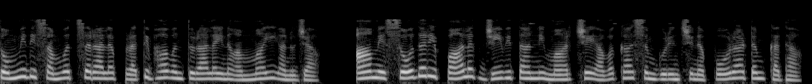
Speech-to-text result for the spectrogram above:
తొమ్మిది సంవత్సరాల ప్రతిభావంతురాలైన అమ్మాయి అనుజ. ఆమె సోదరి పాలక్ జీవితాన్ని మార్చే అవకాశం గురించిన పోరాటం కథ.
